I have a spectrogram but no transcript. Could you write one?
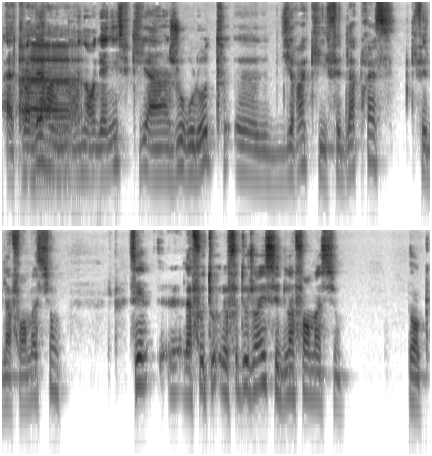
à travers un, organisme qui, un jour ou l'autre, dira qu'il fait de la presse, qu'il fait de l'information. C'est la photo, le photojournalisme, c'est de l'information. Donc,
